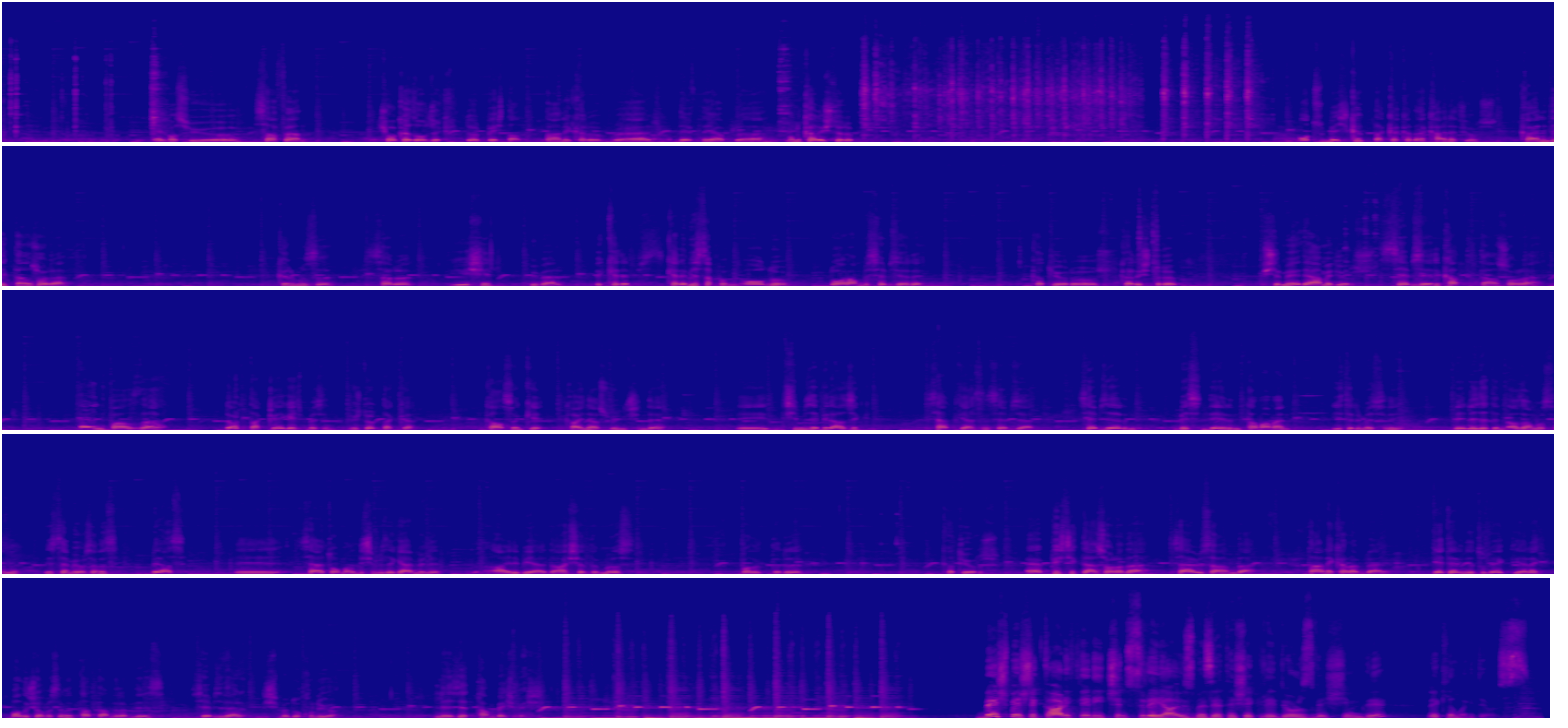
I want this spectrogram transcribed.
elma suyu, safran çok az olacak. 4-5 dal. Tane karabiber, defne yaprağı. Bunu karıştırıp 35-40 dakika kadar kaynatıyoruz. Kaynadıktan sonra kırmızı, sarı, yeşil biber ve kereviz, kereviz sapının olduğu doğranmış sebzeleri katıyoruz. Karıştırıp pişirmeye devam ediyoruz. Sebzeleri kattıktan sonra en fazla 4 dakikaya geçmesin. 3-4 dakika kalsın ki kaynar suyun içinde. Ee, dişimize birazcık sert gelsin sebzeler. Sebzelerin besin değerinin tamamen yitirilmesini ve lezzetinin azalmasını istemiyorsanız biraz e, sert olmalı, dişimize gelmeli. Ayrı bir yerde haşladığımız balıkları katıyoruz. Evet piştikten sonra da servis anında tane karabiber, yeterince tuzu ekleyerek balık çorbasını tatlandırabiliriz. Sebzeler dişime dokunuyor. Lezzet tam 5-5. 5 beşlik tarifleri için Süreyya Üzmez'e teşekkür ediyoruz ve şimdi reklama gidiyoruz.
